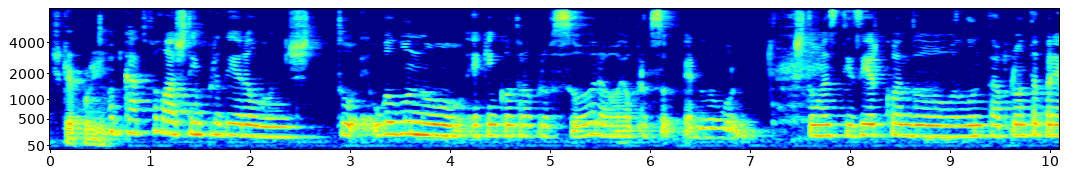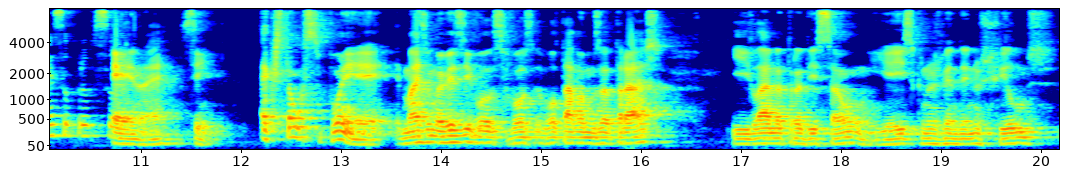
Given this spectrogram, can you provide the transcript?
Acho que é por aí. Há bocado falaste em perder alunos. Tu, o aluno é que encontra o professor ou é o professor que perde o aluno? Costuma-se dizer quando o aluno está pronto aparece o professor. É, não é? Sim. A questão que se põe é, mais uma vez, e voltávamos atrás, e lá na tradição, e é isso que nos vendem nos filmes,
